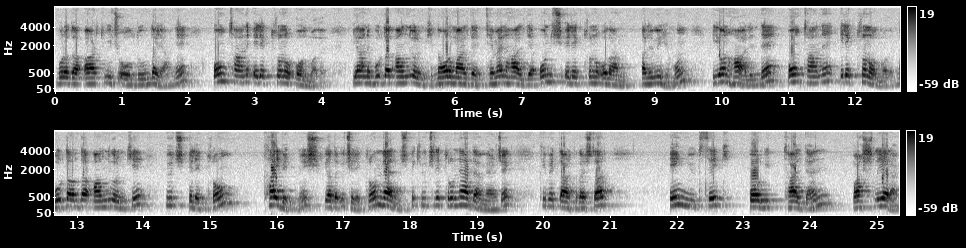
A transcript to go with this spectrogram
burada artı 3 olduğunda yani 10 tane elektronu olmalı. Yani buradan anlıyorum ki normalde temel halde 13 elektronu olan alüminyumun iyon halinde 10 tane elektron olmalı. Buradan da anlıyorum ki 3 elektron kaybetmiş ya da 3 elektron vermiş. Peki 3 elektron nereden verecek? Kıymetli arkadaşlar en yüksek orbitalden başlayarak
